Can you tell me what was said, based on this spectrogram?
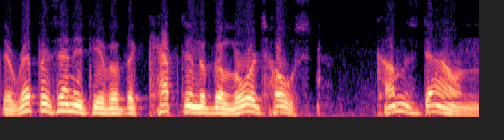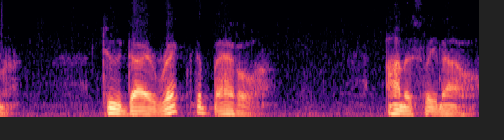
the representative of the captain of the Lord's host, comes down to direct the battle. Honestly now,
